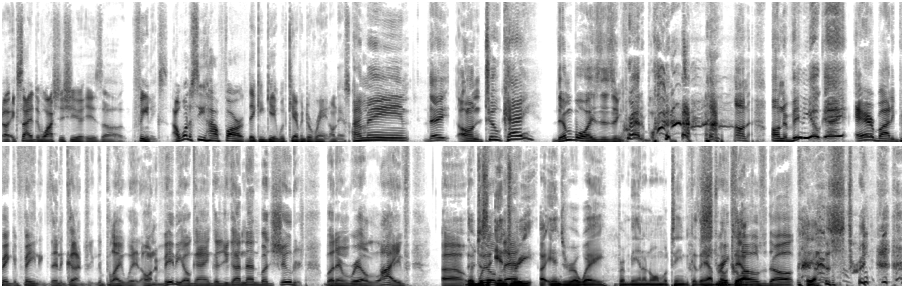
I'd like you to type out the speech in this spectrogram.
uh, excited to watch this year is uh, Phoenix. I want to see how far they can get with Kevin Durant on that squad. I mean, they on 2K, them boys is incredible. on on the video game, everybody picking Phoenix in the country to play with on the video game because you got nothing but shooters. But in real life, uh, They're just an injury, an injury away from being a normal team because they have no street depth. clothes, dog. Yeah. Street-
